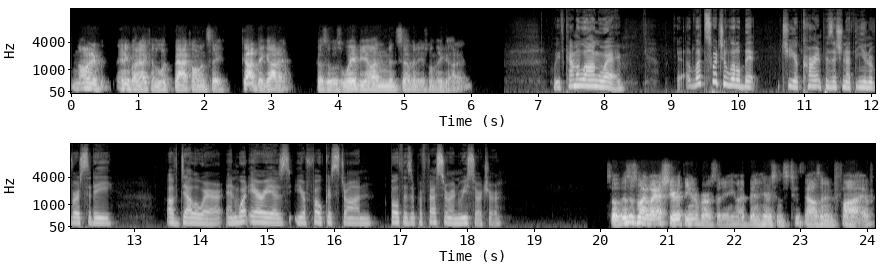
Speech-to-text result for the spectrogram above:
not any, anybody I can look back on and say, God, they got it because it was way beyond mid 70s when they got it. We've come a long way. Let's switch a little bit to your current position at the University of Delaware and what areas you're focused on both as a professor and researcher. So, this is my last year at the university. I've been here since 2005.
